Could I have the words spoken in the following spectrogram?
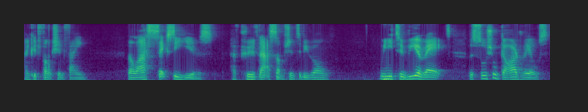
and could function fine. The last 60 years have proved that assumption to be wrong. We need to re erect the social guardrails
